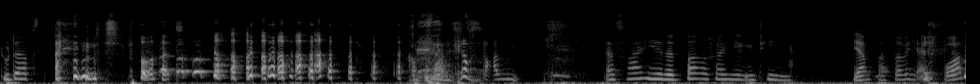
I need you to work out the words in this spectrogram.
Du darfst einen Sport. Das war hier, das war wahrscheinlich irgendein Teenie. Ja, was darf ich? Ein Sport?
